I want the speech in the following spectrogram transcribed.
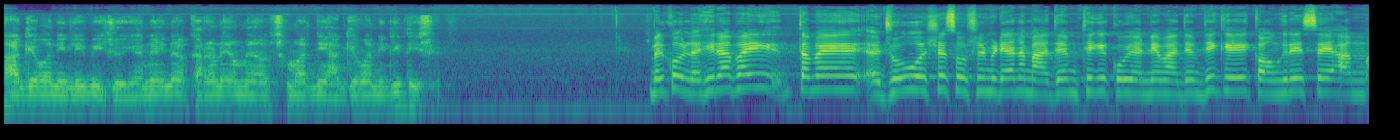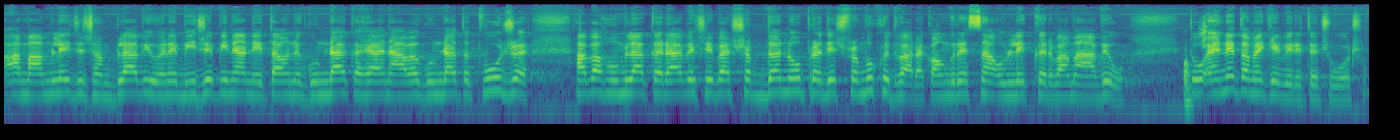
આગેવાની લેવી જોઈએ અને એના કારણે અમે આ સમાજની આગેવાની લીધી છે. બિલકુલ. હીરાભાઈ તમે જોયું હશે સોશિયલ મીડિયાના માધ્યમથી કે કોઈ અન્ય માધ્યમથી કે કોંગ્રેસે આમ આ મામલે જે ઝંપલાવ્યું અને બીજેપીના નેતાઓને ગુંડા કહ્યા અને આવા ગુંડા તત્વો જ આવા હુમલા કરાવે છે એવા શબ્દનો પ્રદેશ પ્રમુખ દ્વારા કોંગ્રેસના ઉલ્લેખ કરવામાં આવ્યો. તો એને તમે કેવી રીતે જુઓ છો?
